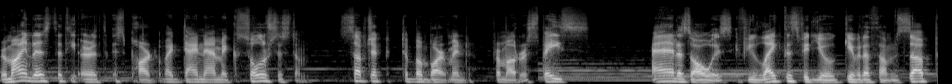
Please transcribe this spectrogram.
remind us that the Earth is part of a dynamic solar system, subject to bombardment from outer space. And as always, if you like this video, give it a thumbs up,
